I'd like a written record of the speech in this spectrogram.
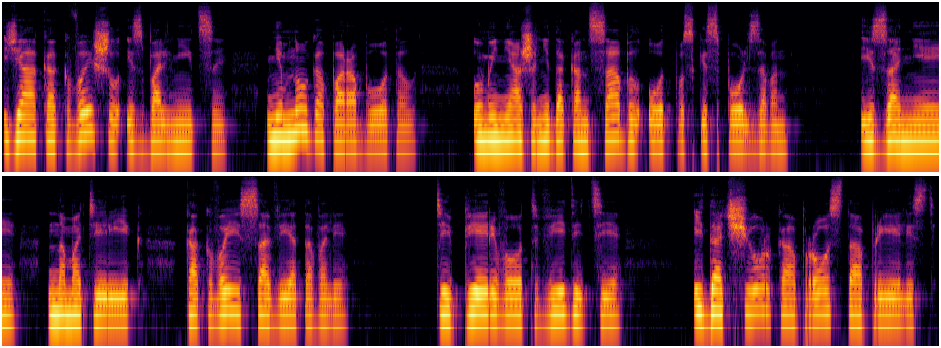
Я как вышел из больницы, немного поработал. У меня же не до конца был отпуск использован. И за ней на материк – как вы и советовали. Теперь вот видите, и дочурка просто прелесть.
